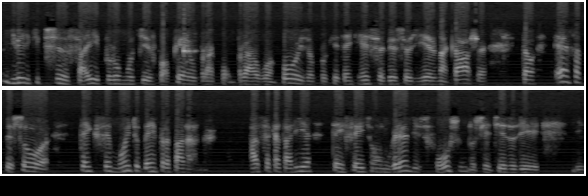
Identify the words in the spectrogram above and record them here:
indivíduo que precisa sair por um motivo qualquer, ou para comprar alguma coisa, ou porque tem que receber seu dinheiro na caixa. Então, essa pessoa tem que ser muito bem preparada. A secretaria tem feito um grande esforço no sentido de, de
